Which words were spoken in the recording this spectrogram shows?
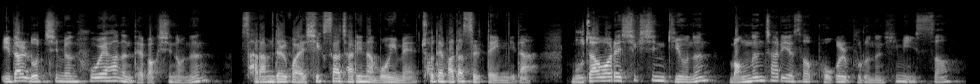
이달 놓치면 후회하는 대박 신호는 사람들과의 식사 자리나 모임에 초대받았을 때입니다. 무자월의 식신 기운은 먹는 자리에서 복을 부르는 힘이 있어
